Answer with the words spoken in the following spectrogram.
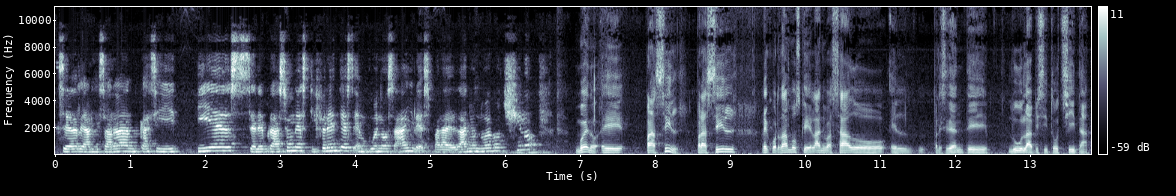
se realizarán casi 10 celebraciones diferentes en Buenos Aires para el Año Nuevo chino. Bueno, eh, Brasil. Brasil, recordamos que el año pasado el presidente Lula visitó China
